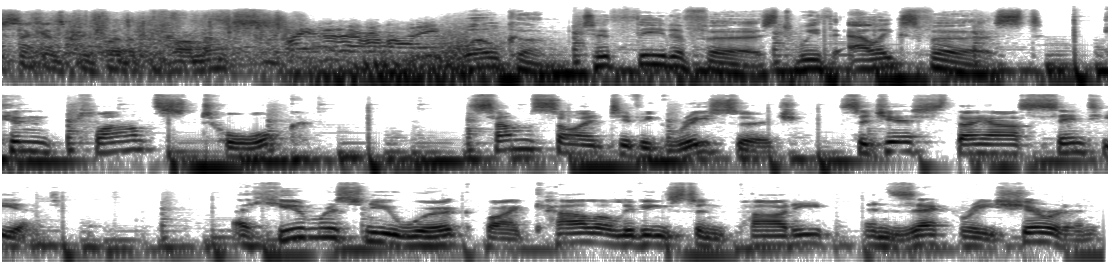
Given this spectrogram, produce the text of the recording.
Five seconds before the performance. Welcome to Theatre First with Alex First. Can plants talk? Some scientific research suggests they are sentient. A humorous new work by Carla Livingston Pardey and Zachary Sheridan,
